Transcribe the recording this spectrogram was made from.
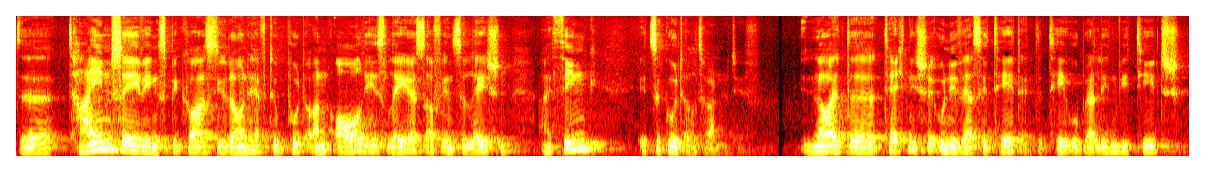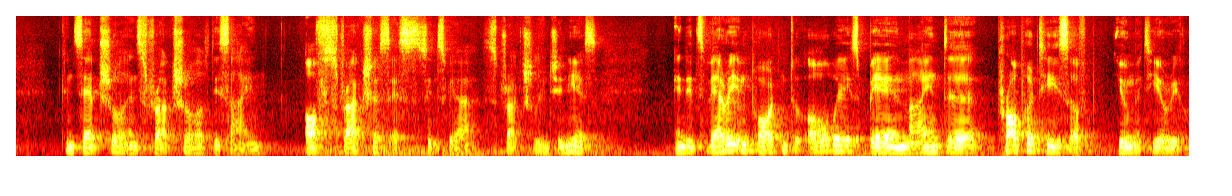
the time savings because you don't have to put on all these layers of insulation, I think it's a good alternative. You know, at the Technische Universität, at the TU Berlin, we teach conceptual and structural design of structures as, since we are structural engineers. And it's very important to always bear in mind the properties of your material.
